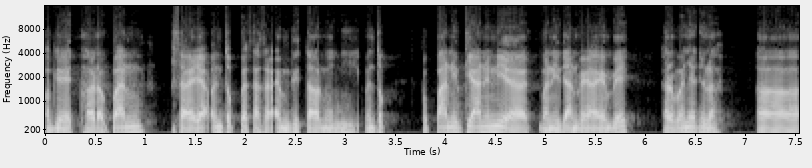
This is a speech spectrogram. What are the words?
Oke, harapan saya untuk PKKMB tahun ini, untuk kepanitiaan ini ya, kepanitiaan PKKMB, harapannya adalah uh,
